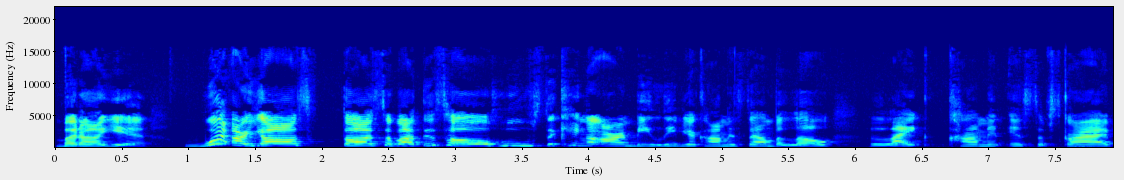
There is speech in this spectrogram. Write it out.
But uh, yeah, what are y'all's thoughts about this whole who's the king of R&B? Leave your comments down below. Like, comment, and subscribe.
